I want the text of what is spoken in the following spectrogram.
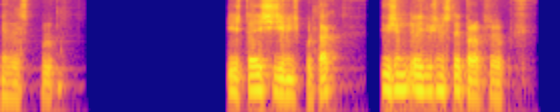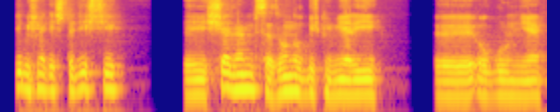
Nie, to jest pól. 49 pól, tak? 90, e, 94 pola, przepraszam. Chcielibyśmy jakieś 47 sezonów byśmy mieli yy, ogólnie,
